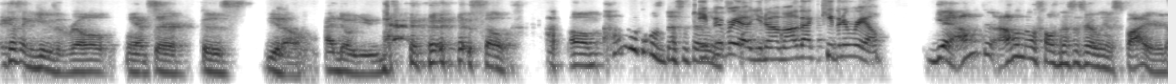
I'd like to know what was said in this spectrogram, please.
i guess i can give you the real answer because you know, I know you. so um, I don't know if it was necessarily keep it real. You know, I'm all about keeping it real. Yeah, I don't, I don't know if I was necessarily inspired.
